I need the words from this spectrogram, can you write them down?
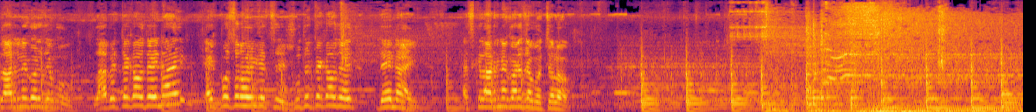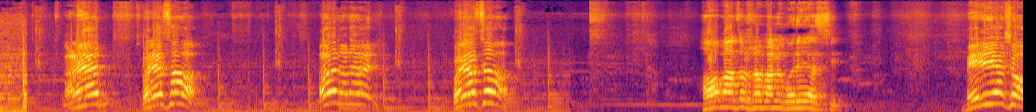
আজকে লাটিনে করে যাব। লাভের টাকাও দেয় নাই এক বছর হয়ে গেছে সুদের টাকাও দেয়- নাই। আজকে লাটিনে করে যাব চলো। লাড়েন ঘরে আছো? ও লাড়েন ঘরে আছো? হ মাত্র সব আমি ঘরে আছি। বেরিয়ে আসো।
